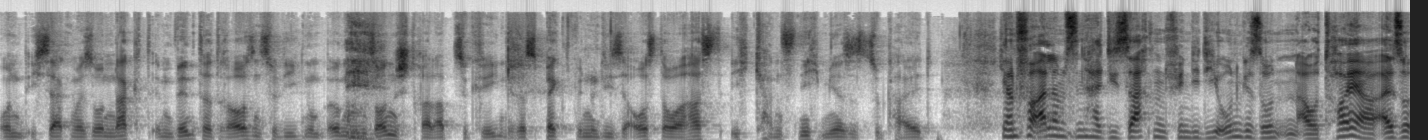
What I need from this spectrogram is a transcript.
und ich sag mal so, nackt im Winter draußen zu liegen, um irgendeinen Sonnenstrahl abzukriegen. Respekt, wenn du diese Ausdauer hast. Ich kann es nicht, mir ist es zu kalt. Ja, und vor allem sind halt die Sachen, finde ich, die ungesunden auch teuer. Also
